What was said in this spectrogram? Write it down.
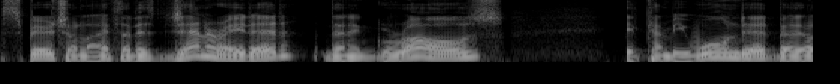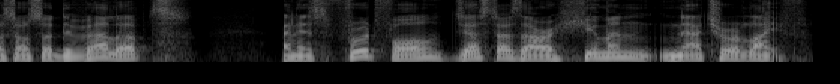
spiritual life that is generated, then it grows, it can be wounded, but it is also developed and is fruitful just as our human natural life.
